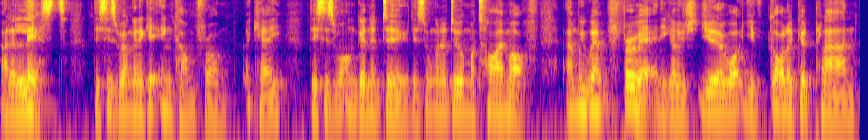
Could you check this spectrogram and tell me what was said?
I had a list. This is where I'm going to get income from. Okay, this is what I'm going to do. This is what I'm going to do on my time off. And we went through it, and he goes, you know what? You've got a good plan.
